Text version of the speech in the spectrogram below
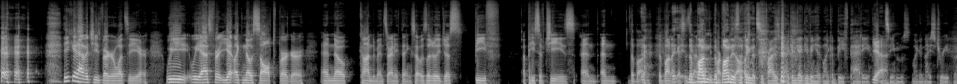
he could have a cheeseburger once a year. We we asked for you get like no salt burger and no condiments or anything. So it was literally just beef, a piece of cheese, and and the bun. The bun, I guess, is the the, bun. The bun is the dog. thing that surprised me. I can get giving it like a beef patty. Yeah. that seems like a nice treat. But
